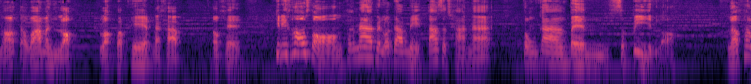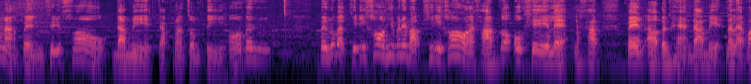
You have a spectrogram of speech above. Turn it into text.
เนาะแต่ว่ามันล็อกล็อกประเภทนะครับ โอเคคิดที่เข้า2ข้างหน้าเป็นลดดาเมจต้านสถานะ ตรงกลางเป็นสปีดเหรอ แล้วข้างหลังเป็นคริติคอลดาเมจกับพลังโจมตีอ๋อเป็นเป็นรูปแบบคริติคอลที่ไม่ได้บัฟคริติคอลนะครับ ก็โอเคแหละนะครับ เป็นเออเป็นแผนดาเมจนั่นแหละว่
